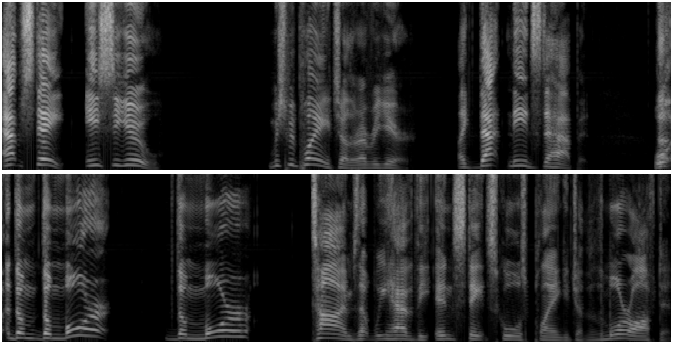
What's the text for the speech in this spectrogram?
app state ecu we should be playing each other every year. Like that needs to happen. Well, the, the, the more the more times that we have the in-state schools playing each other, the more often,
